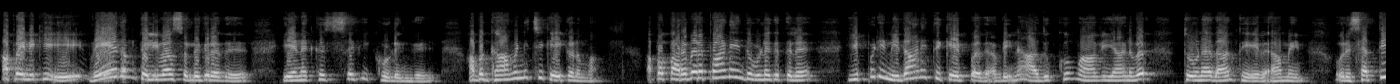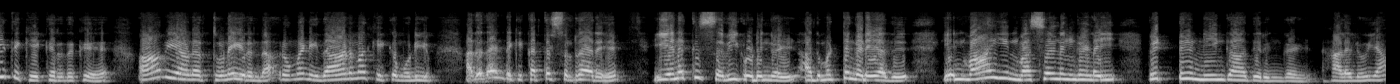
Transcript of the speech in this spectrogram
அப்போ இன்னைக்கு வேதம் தெளிவா சொல்லுகிறது எனக்கு செவி கொடுங்கள். அப்ப கவனிச்சு கேட்கணுமா? அப்ப பரபரப்பான இந்த உலகத்துல எப்படி நிதானித்து கேட்பது அப்படின்னா அதுக்கும் ஆவியானவர் துணை தான் தேவை. ஆமீன் ஒரு சத்தியத்தை கேட்கறதுக்கு ஆவியானவர் துணை இருந்தா ரொம்ப நிதானமா கேட்க முடியும். அதை தான் இன்றைக்கு கத்தர் சொல்றாரு எனக்கு செவி கொடுங்கள். அது மட்டும் கிடையாது என் வாயின் வசனங்களை விட்டு நீங்காதிருங்கள். ஹலலூயா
